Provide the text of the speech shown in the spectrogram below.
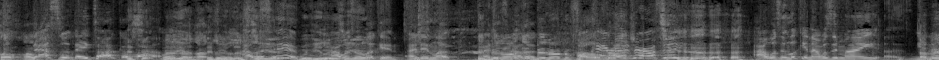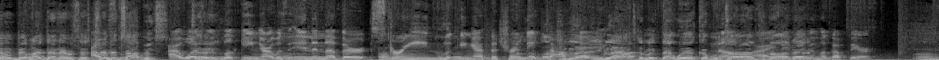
Oh, That's what they talk It's about. a- Leah, if you look I was your, hip. if you look I to wasn't your, looking. I didn't look. I been did on- not it look. been on the phone Okay, for Roger, I'll tell you. I wasn't looking. I was in my. Uh, you I mean, it's been like that ever since trending topics. I wasn't came. looking. I was in another screen looking at the I trending thought you, la- topics. you laughed and looked that way a couple no, times I and all didn't that. even look up there. Well,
